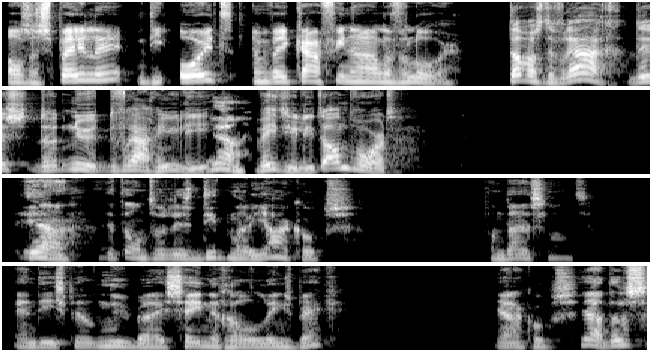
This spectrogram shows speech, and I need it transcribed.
als een speler die ooit een WK-finale verloor. Dat was de vraag. Dus de, nu de vraag aan jullie. Ja. Weten jullie het antwoord? Ja, het antwoord is Dietmar Jacobs van Duitsland. En die speelt nu bij Senegal linksback. Jacobs. Ja, dat is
